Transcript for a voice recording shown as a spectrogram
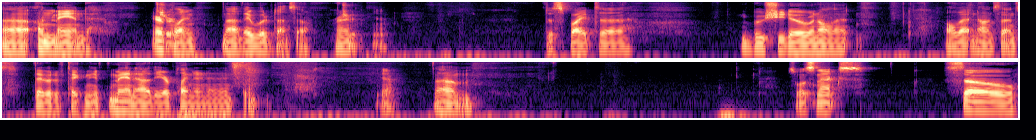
uh, unmanned airplane, uh, they would have done so, right? Yeah. Despite uh, Bushido and all that, all that nonsense, they would have taken the man out of the airplane in an instant. Yeah. Um, So what's next? So,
